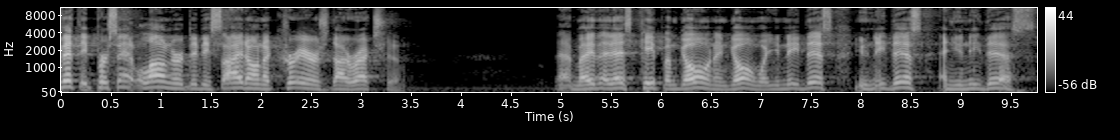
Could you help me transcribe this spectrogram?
50% longer to decide on a career's direction. That may they just keep them going and going. Well, you need this, you need this, and you need this.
